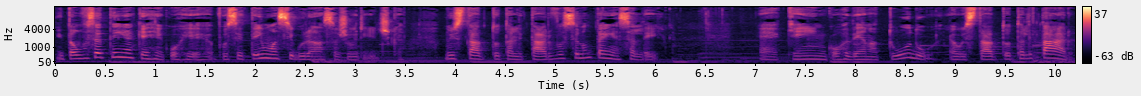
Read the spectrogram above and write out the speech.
Então você tem a quem recorrer, você tem uma segurança jurídica. No Estado totalitário você não tem essa lei quem coordena tudo é o Estado totalitário.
